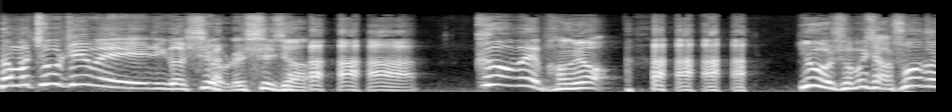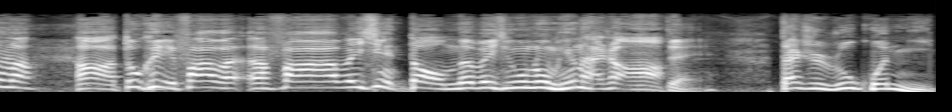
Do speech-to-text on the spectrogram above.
那么就这位这个室友的事情，各位朋友又有什么想说的呢？啊，都可以发完呃发微信到我们的微信公众平台上啊。，对，但是如果你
